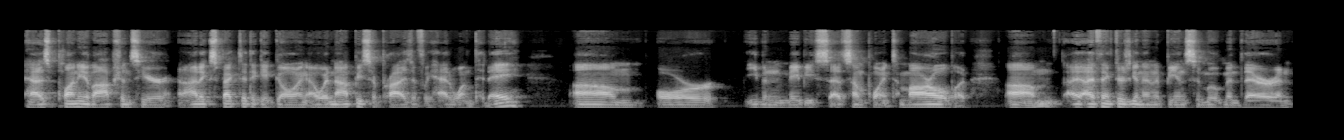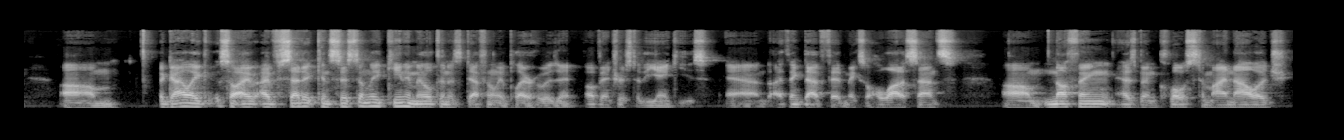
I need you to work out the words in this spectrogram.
has plenty of options here, and I'd expect it to get going. I would not be surprised if we had one today, um, or even maybe at some point tomorrow. But um, I, I, think there's going to end up being some movement there, and um, a guy like so I, have said it consistently. Keynan Middleton is definitely a player who is of interest to the Yankees, and I think that fit makes a whole lot of sense. Um, nothing has been close to my knowledge,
